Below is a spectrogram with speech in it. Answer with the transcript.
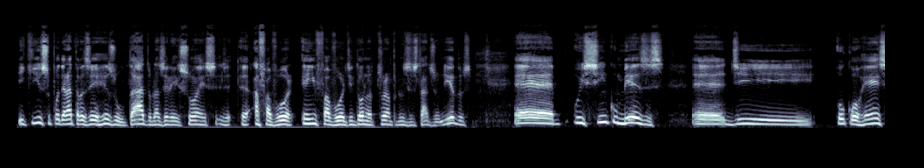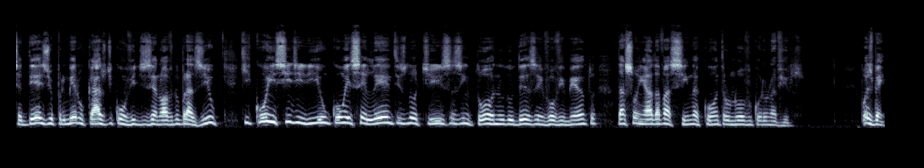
e que isso poderá trazer resultado nas eleições eh, a favor em favor de Donald Trump nos Estados Unidos, é, os cinco meses é, de ocorrência desde o primeiro caso de Covid-19 no Brasil, que coincidiriam com excelentes notícias em torno do desenvolvimento da sonhada vacina contra o novo coronavírus. Pois bem,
